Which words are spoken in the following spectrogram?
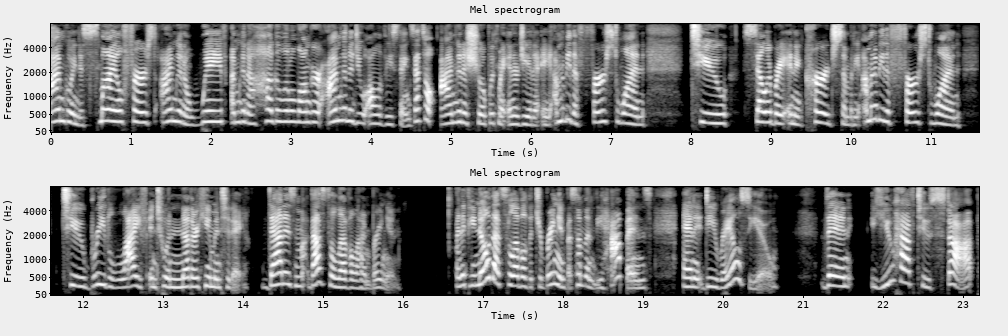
I'm going to smile first. I'm going to wave. I'm going to hug a little longer. I'm going to do all of these things. That's how I'm going to show up with my energy at an eight. I'm going to be the first one to celebrate and encourage somebody. I'm going to be the first one to breathe life into another human today. That is my, that's the level I'm bringing. And if you know that's the level that you're bringing, but something happens and it derails you, then you have to stop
